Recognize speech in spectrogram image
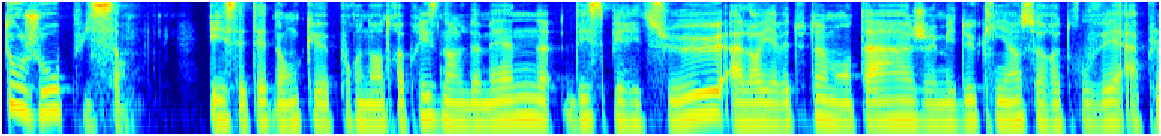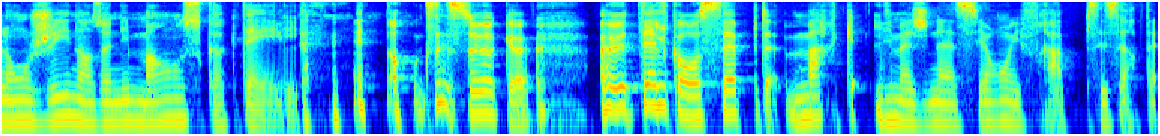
toujours puissant. Et c'était donc pour une entreprise dans le domaine des spiritueux. Alors, il y avait tout un montage. Mes deux clients se retrouvaient à plonger dans un immense cocktail. donc, c'est sûr qu'un tel concept marque l'imagination et frappe, c'est certain.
